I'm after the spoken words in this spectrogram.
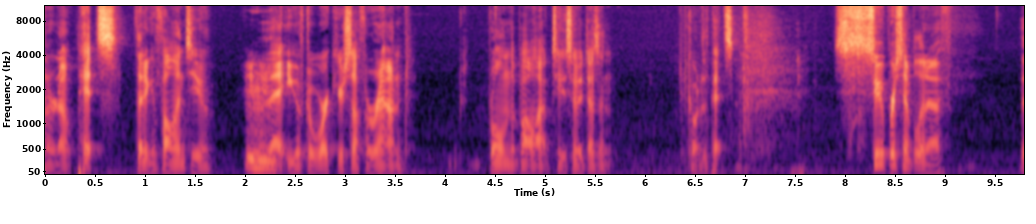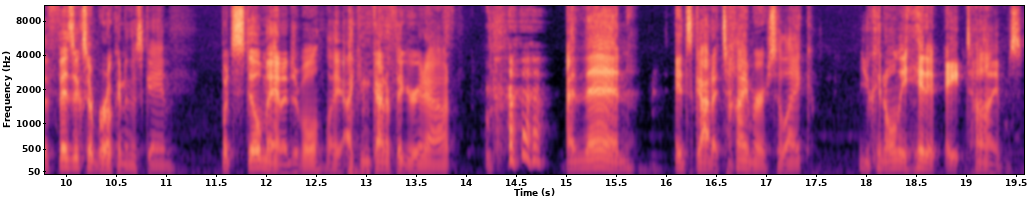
don't know, pits that it can fall into that you have to work yourself around, rolling the ball out to, so it doesn't go into the pits super simple enough. The physics are broken in this game, but still manageable. Like I can kind of figure it out. and then it's got a timer, so like you can only hit it 8 times.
